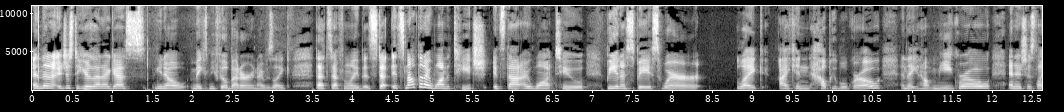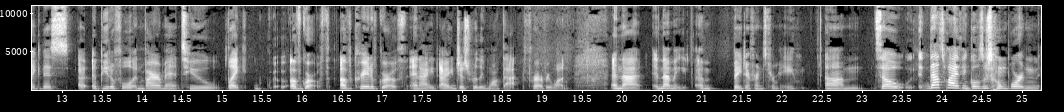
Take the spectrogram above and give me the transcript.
and then just to hear that, I guess, you know, makes me feel better and I was like, that's definitely it's it's not that I want to teach, it's that I want to be in a space where like I can help people grow and they can help me grow. And it's just like this a, a, beautiful environment to like of growth of creative growth. And I I just really want that for everyone. And that and that made a big difference for me. Um so that's why i think goals are so important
